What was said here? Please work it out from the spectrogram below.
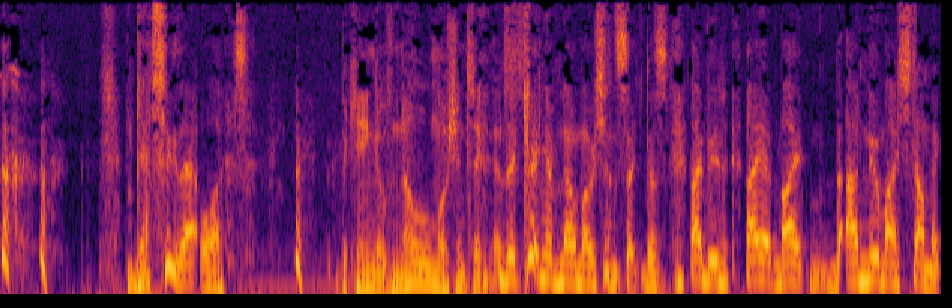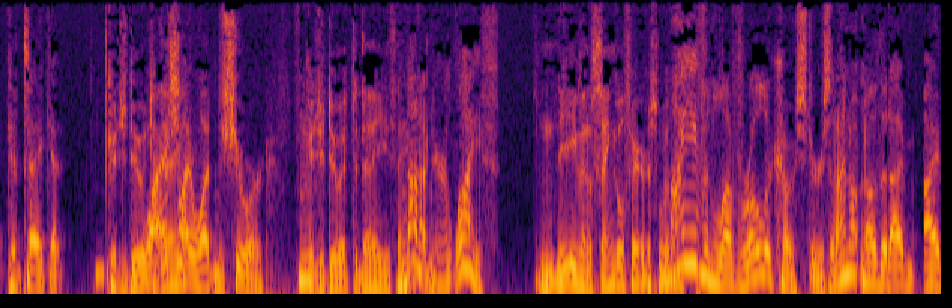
Guess who that was? the king of no motion sickness. The king of no motion sickness. I mean, I had my, I knew my stomach could take it. Could you do it Well, today? actually, I wasn't sure. Hmm. Could you do it today? You think? Not on your life. Even a single Ferris wheel. I even love roller coasters, and I don't know that I, I,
